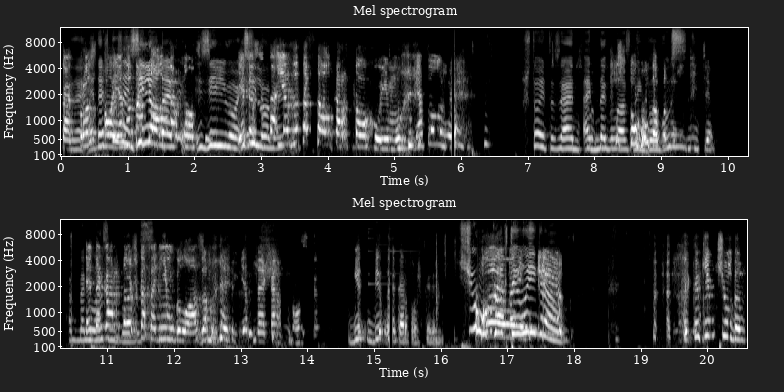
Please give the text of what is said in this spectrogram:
Так, Э, просто... Это я за затоптал картошку. Зато- я затоптал картоху ему. Я тоже. Что это за од- Что одноглазный это? Одноглазый Это картошка с одним глазом. Бедная картошка. Бед- Бедная картошка. Чё, как ты выиграл? Каким чудом?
